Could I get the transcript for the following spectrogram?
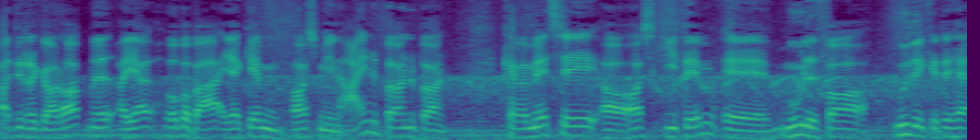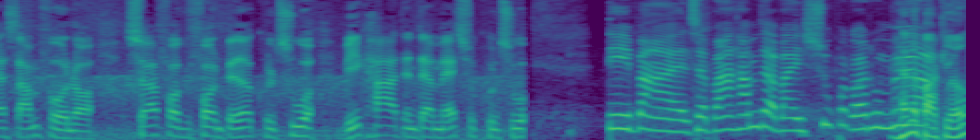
og det er der gjort op med, og jeg håber bare, at jeg gennem også mine egne børnebørn kan være med til at også give dem øh, mulighed for at udvikle det her samfund og sørge for, at vi får en bedre kultur. Vi ikke har den der macho-kultur. Det var altså bare ham, der var i super godt humør. Han er bare glad.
